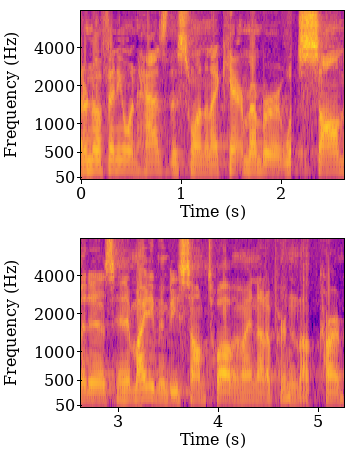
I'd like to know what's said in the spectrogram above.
I don't know if anyone has this one, and I can't remember which psalm it is, and it might even be Psalm 12. I might not have put it on the card.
